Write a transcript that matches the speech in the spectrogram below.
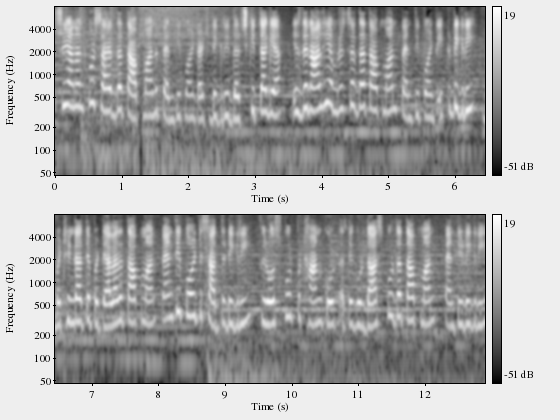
ਸ਼੍ਰੀ ਅਨੰਦਪੁਰ ਸਾਹਿਬ ਦਾ ਤਾਪਮਾਨ 35.8 ਡਿਗਰੀ ਦਰਜ ਕੀਤਾ ਗਿਆ। ਇਸ ਦੇ ਨਾਲ ਹੀ ਅੰਮ੍ਰਿਤਸਰ ਦਾ ਤਾਪਮਾਨ 35.1 ਡਿਗਰੀ, ਬਠਿੰਡਾ ਅਤੇ ਪਟਿਆਲਾ ਦਾ ਤਾਪਮਾਨ 35.7 ਡਿਗਰੀ, ਫਿਰੋਜ਼ਪੁਰ, ਪਠਾਨਕੋਟ ਅਤੇ ਗੁਰਦਾਸਪੁਰ ਦਾ ਤਾਪਮਾਨ 35 ਡਿਗਰੀ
